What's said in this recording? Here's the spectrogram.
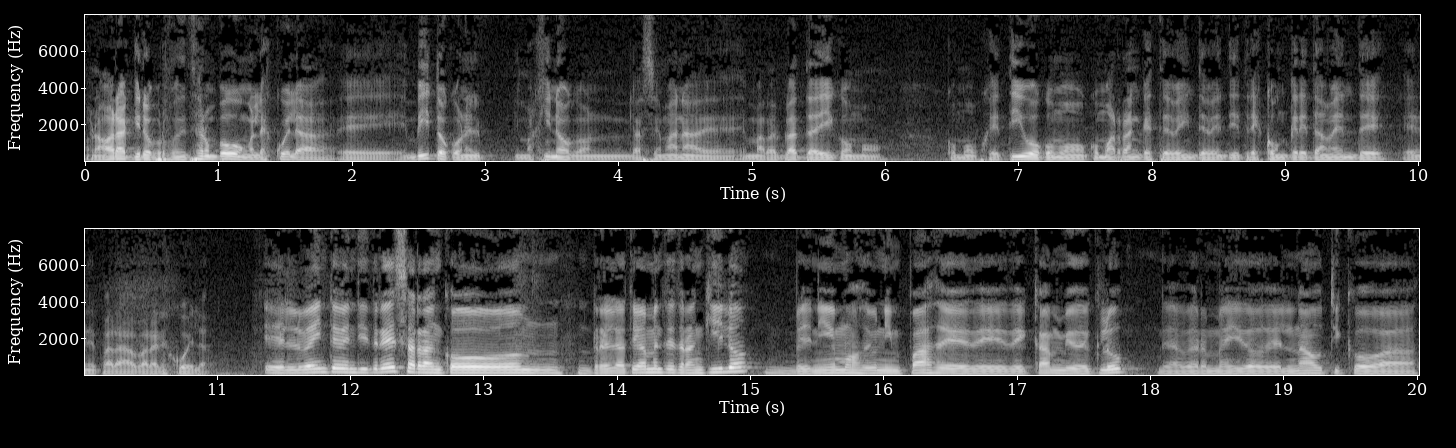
Bueno, ahora quiero profundizar un poco con la escuela eh, en Vito, con el, imagino con la semana de, Mar del Plata ahí como, como objetivo, cómo, cómo arranca este 2023 concretamente eh, para, para la escuela. El 2023 arrancó mm, relativamente tranquilo, venimos de un impas de, de, cambio de club, de haberme ido del náutico a,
